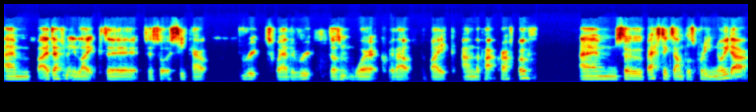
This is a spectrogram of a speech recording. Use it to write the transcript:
Um, but I definitely like to to sort of seek out routes where the route doesn't work without the bike and the packraft both. Um, so best example is probably Knoydart.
